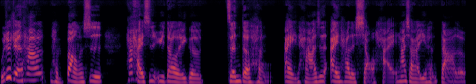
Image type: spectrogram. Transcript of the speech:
我就觉得他很棒，是他还是遇到了一个真的很爱他，是爱他的小孩，他小孩也很大了，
